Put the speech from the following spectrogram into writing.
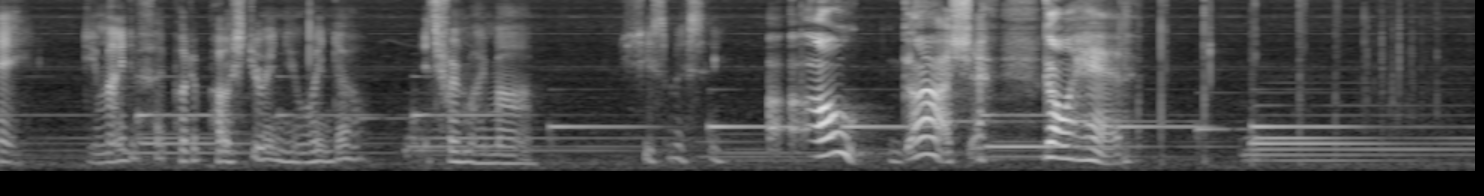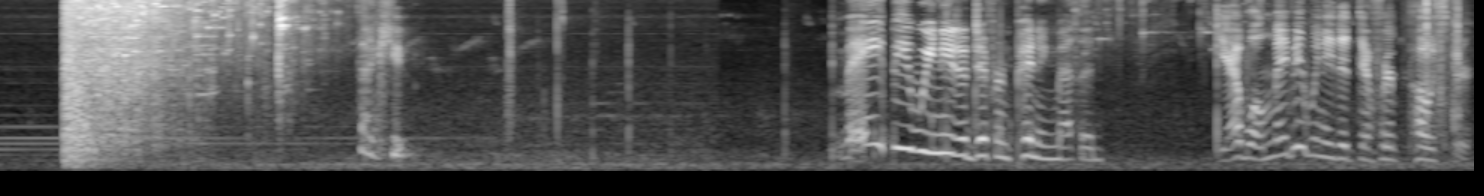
Hey, do you mind if I put a poster in your window? It's for my mom. She's missing. Uh, oh, gosh. Go ahead. Thank you. Maybe we need a different pinning method. Yeah, well, maybe we need a different poster.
